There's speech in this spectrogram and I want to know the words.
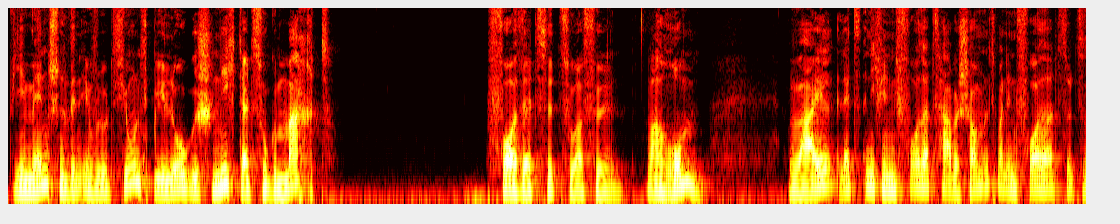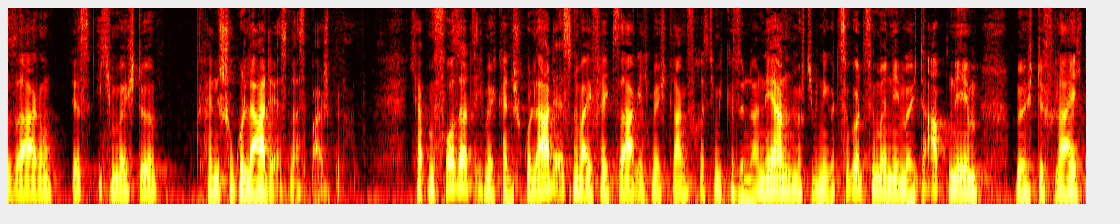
wir Menschen sind evolutionsbiologisch nicht dazu gemacht, Vorsätze zu erfüllen. Warum? Weil letztendlich, wenn ich einen Vorsatz habe, schauen wir uns mal den Vorsatz sozusagen, dass ich möchte keine Schokolade essen als Beispiel an. Ich habe einen Vorsatz, ich möchte keine Schokolade essen, weil ich vielleicht sage, ich möchte langfristig mich gesünder ernähren, möchte weniger Zucker zu mir nehmen, möchte abnehmen, möchte vielleicht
